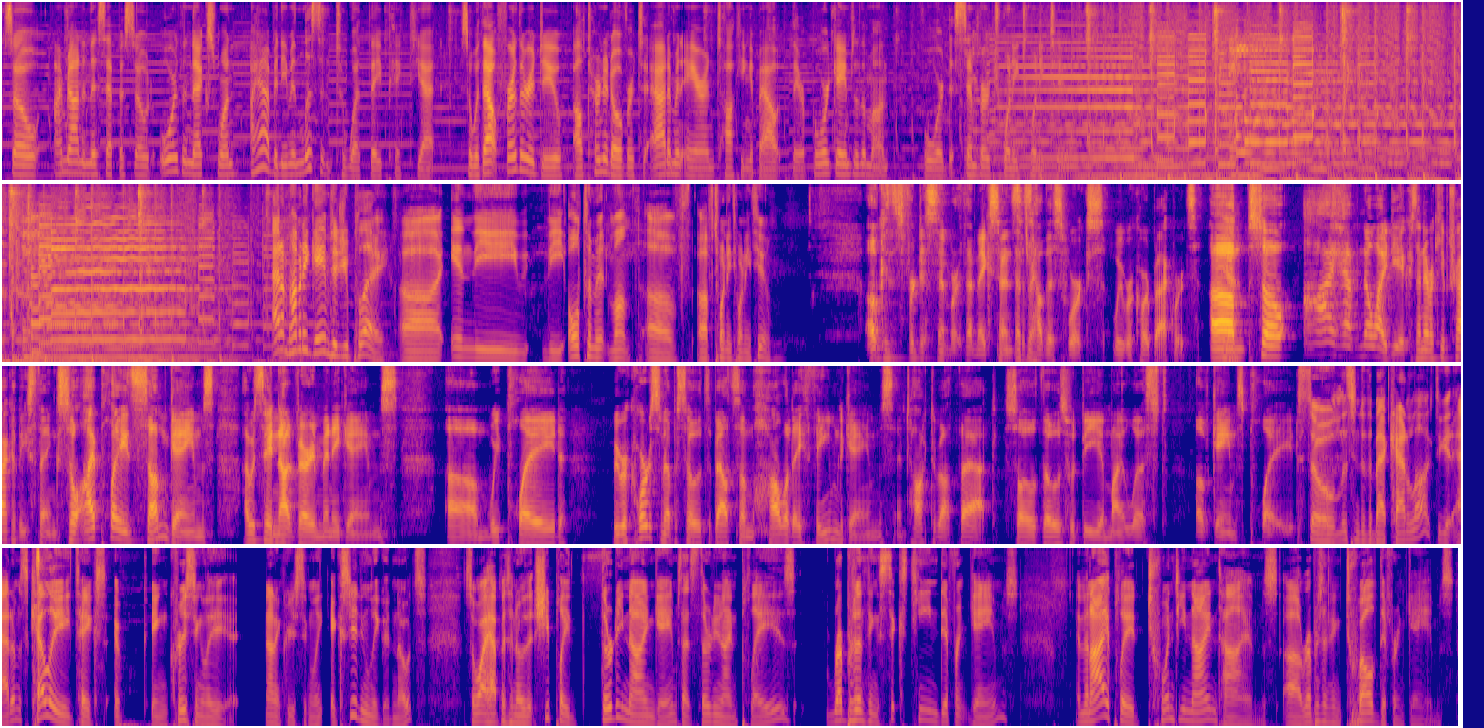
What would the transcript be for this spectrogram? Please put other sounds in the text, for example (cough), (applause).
so I'm not in this episode or the next one. I haven't even listened to what they picked yet. So without further ado, I'll turn it over to Adam and Aaron talking about their board games of the month for December 2022. Adam, how many games did you play uh, in the the ultimate month of, of 2022? Oh, because it's for December. That makes sense. That's, right. how this works. We record backwards. Um, So I have no idea because I never keep track of these things. So I played some games. I would say not very many games. Um, we played. We recorded some episodes about some holiday themed games and talked about that. So those would be in my list of games played. So listen to the back catalog to get Adams. Kelly takes uh, increasingly, not increasingly, exceedingly good notes. So I happen to know that she played 39 games. That's 39 plays, representing 16 different games. And then I played 29 times, uh, representing 12 different games.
